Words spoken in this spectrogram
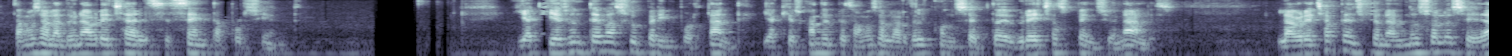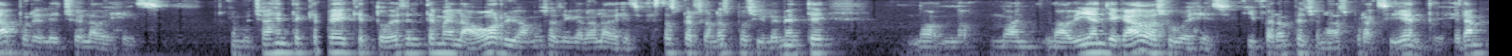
Estamos hablando de una brecha del 60%. Y aquí es un tema súper importante, y aquí es cuando empezamos a hablar del concepto de brechas pensionales. La brecha pensional no solo se da por el hecho de la vejez, porque mucha gente cree que todo es el tema del ahorro y vamos a llegar a la vejez. Estas personas posiblemente no, no, no, habían llegado a su vejez y fueron pensionados por accidente. Eran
